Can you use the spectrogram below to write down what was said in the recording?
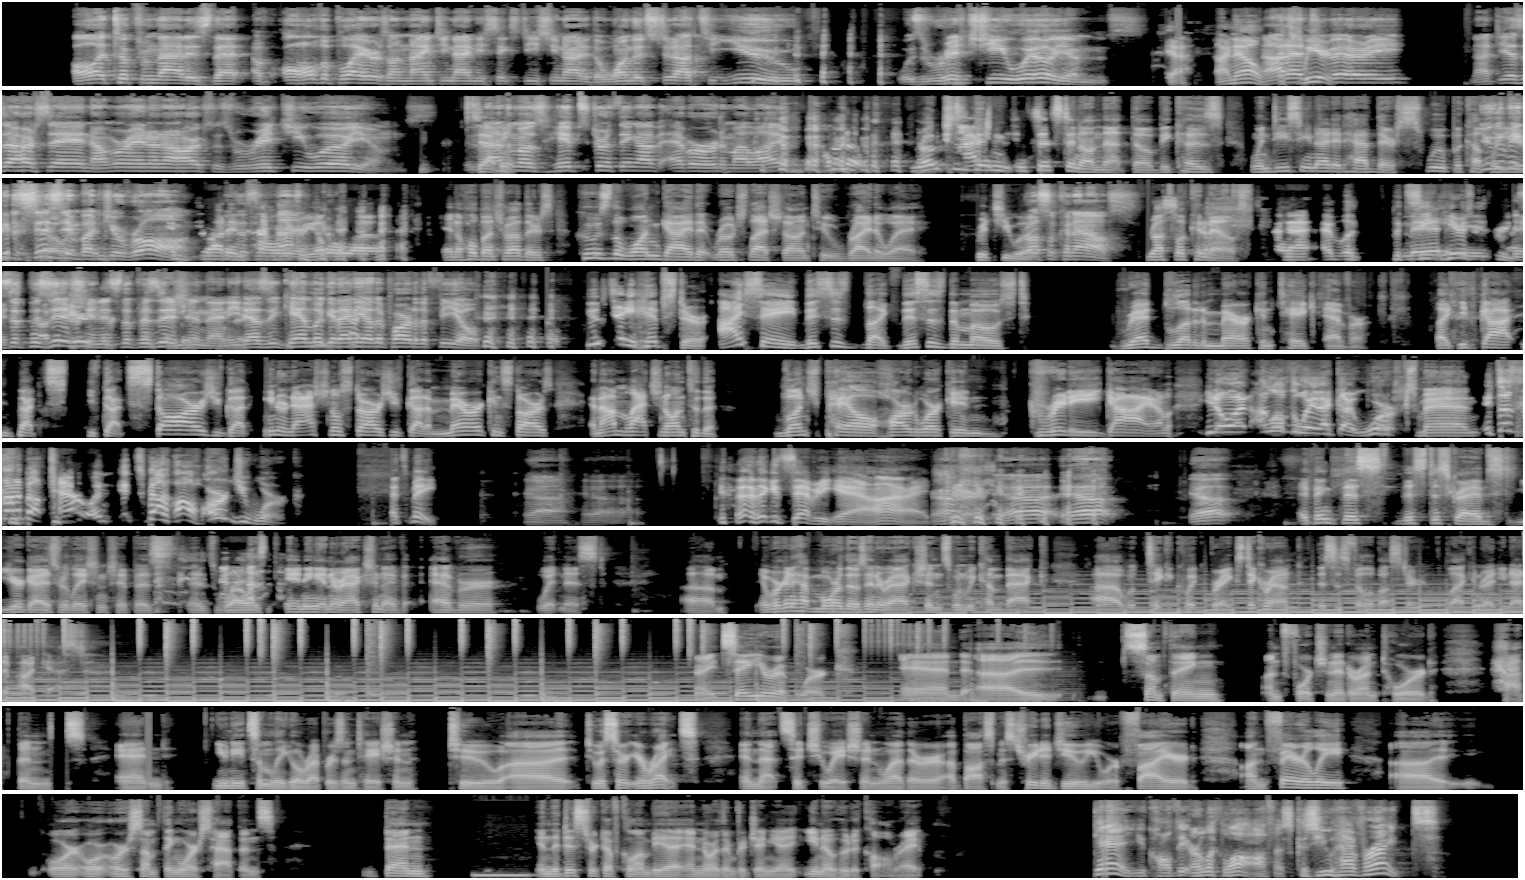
All I took from that is that of all the players on 1996 DC United, the one that stood out to you was Richie Williams. Yeah, I know. Not. Etcheverry, not Diaz Arce, not Moreno, not Harkes. Was Richie Williams. Is that the most hipster thing I've ever heard in my life? I don't know. Roach has Actually- been consistent on that though, because when DC United had their swoop a couple You can be years consistent, ago, but you're and wrong. brought in That Paul matter. Arriola and a whole bunch of others. Who's the one guy that Roach latched onto right away? Richie Will. Russell Canouse. Russell Canouse. And I- I- but but Man see, here's is- It's the position. It's the position. Then he doesn't. He can't look at any other part of the field. you say hipster. I say this is like this is the most red-blooded American take ever. Like you've got you've got you've got stars, you've got international stars, you've got American stars, and I'm latching on to the lunch pail, hardworking, gritty guy. And I'm, you know what? I love the way that guy works, man. It's it's not about talent; it's about how hard you work. That's me. Yeah, yeah, I think it's Seventy. Yeah, all right. yeah, yeah, yeah. I think this this describes your guys' relationship as as well as any interaction I've ever witnessed. Um, and we're gonna have more of those interactions when we come back. Uh, we'll take a quick break. Stick around. This is Filibuster, the Black and Red United podcast. All right. Say you're at work and uh, something unfortunate or untoward happens, and you need some legal representation to uh, to assert your rights in that situation. Whether a boss mistreated you, you were fired unfairly, uh, or, or or something worse happens. Ben, in the District of Columbia and Northern Virginia, you know who to call, right? Yeah, you call the Ehrlich Law Office because you have rights.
